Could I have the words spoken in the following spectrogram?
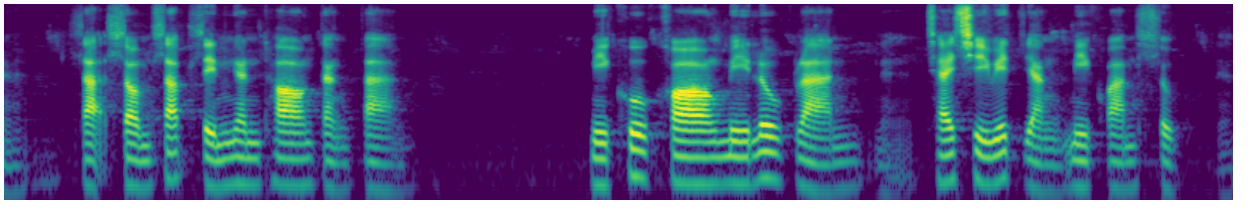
นะสะสมทรัพย์สินเงินทองต่างๆ มีคู่ครองมีลูกหลานนะใช้ชีวิตอย่างมีความสุขนะ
